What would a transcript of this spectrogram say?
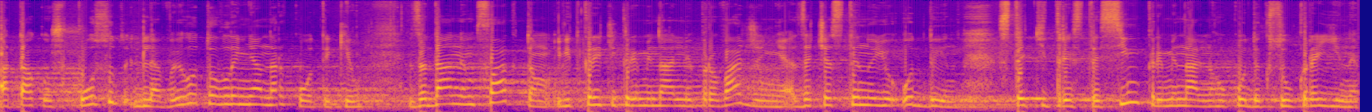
а також посуд для виготовлення наркотиків. За даним фактом відкриті кримінальні провадження за частиною 1 статті 307 Кримінального кодексу України.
